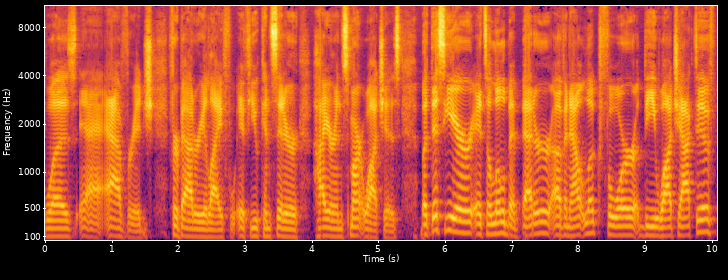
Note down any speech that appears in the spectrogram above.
Was average for battery life if you consider higher end smartwatches. But this year, it's a little bit better of an outlook for the Watch Active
